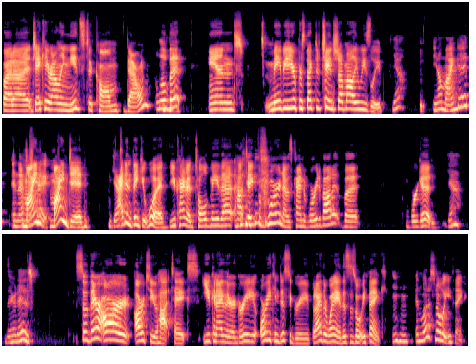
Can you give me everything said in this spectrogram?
But uh, J.K. Rowling needs to calm down a little Mhm. bit, and maybe your perspective changed on Molly Weasley. Yeah, you know, mine did, and that's mine, okay. mine did. Yeah, I didn't think it would. You kind of told me that hot take before, and I was kind of worried about it, but we're good. yeah, there it is. So there are our two hot takes. You can either agree or you can disagree, but either way, this is what we think. Mm-hmm. And let us know what you think.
